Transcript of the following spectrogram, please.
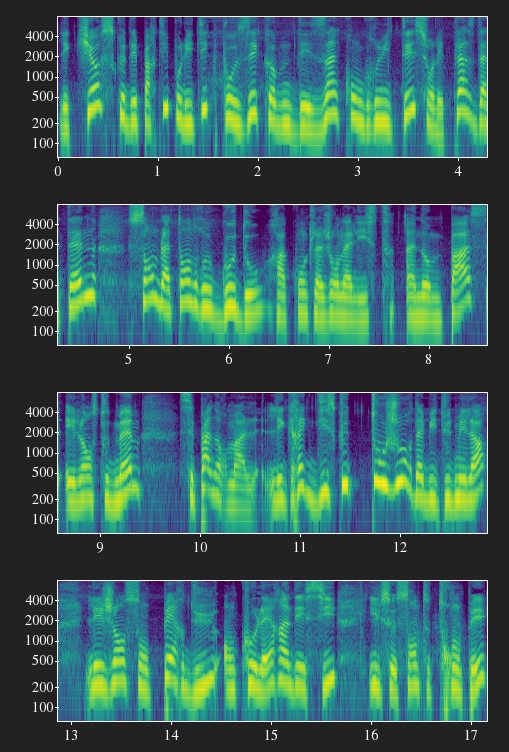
Les kiosques des partis politiques posés comme des incongruités sur les places d'Athènes semblent attendre Godot, raconte la journaliste. Un homme passe et lance tout de même c'est pas normal. Les Grecs discutent toujours d'habitude, mais là, les gens sont perdus, en colère, indécis, ils se sentent trompés.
